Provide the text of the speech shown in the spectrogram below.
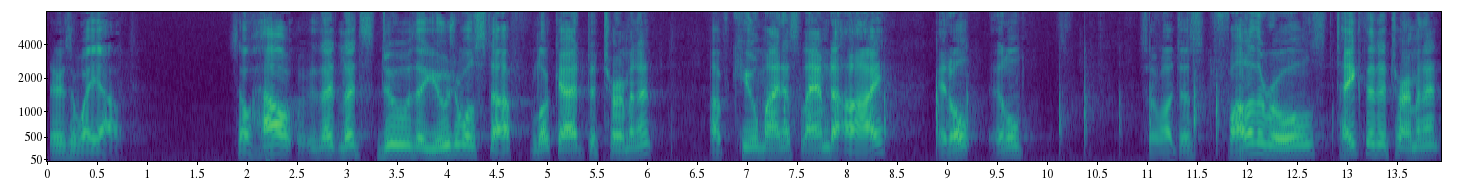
there's a way out. So how let, us do the usual stuff. Look at determinant of q minus lambda i. It'll it'll so I'll just follow the rules, take the determinant,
